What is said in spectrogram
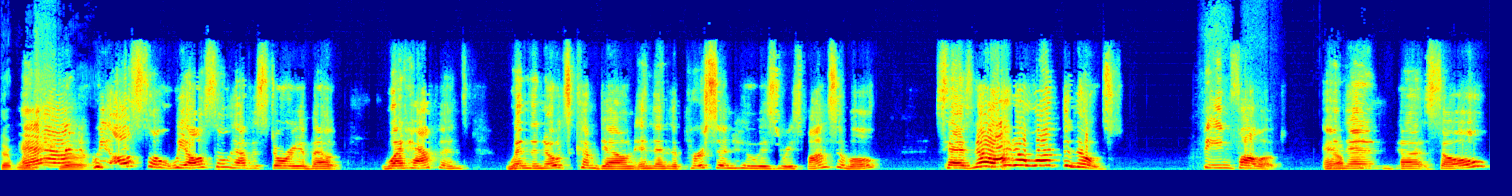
that we're and sure. we also we also have a story about what happens when the notes come down and then the person who is responsible says no i don't want the notes being followed and Yep. then uh, so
